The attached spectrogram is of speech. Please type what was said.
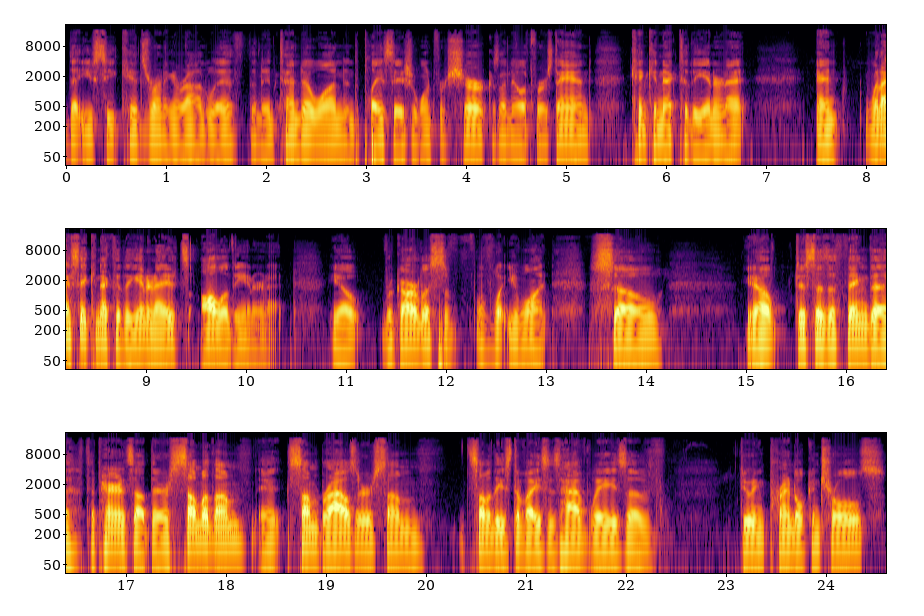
that you see kids running around with, the Nintendo one and the PlayStation one for sure, because I know it firsthand, can connect to the internet. And when I say connect to the internet, it's all of the internet, you know, regardless of, of what you want. So, you know, just as a thing to, to parents out there, some of them, eh, some browsers, some some of these devices have ways of doing parental controls,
